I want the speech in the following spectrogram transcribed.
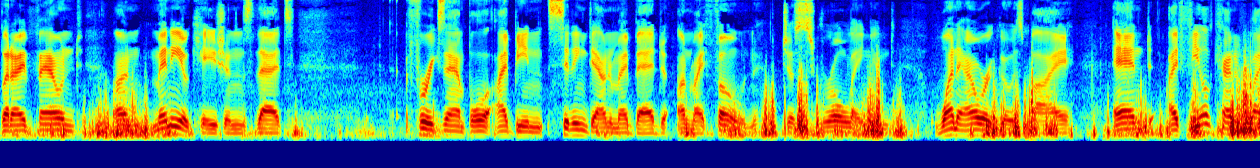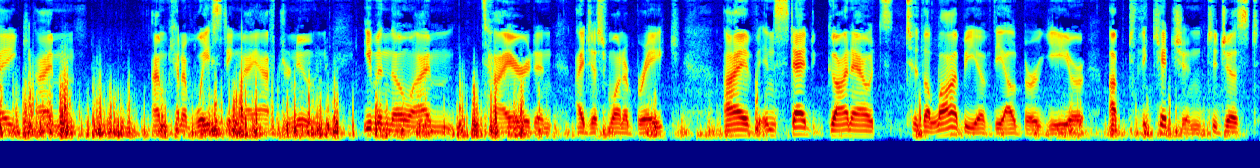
But I've found on many occasions that, for example, I've been sitting down in my bed on my phone, just scrolling, and one hour goes by and I feel kind of like I'm I'm kind of wasting my afternoon even though I'm tired and I just want a break. I've instead gone out to the lobby of the albergue or up to the kitchen to just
